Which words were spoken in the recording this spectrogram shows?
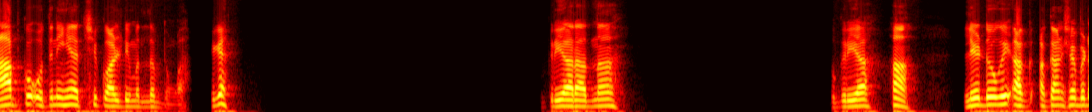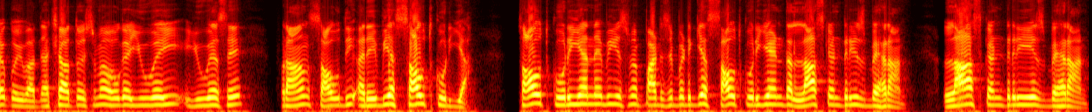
आपको उतनी ही अच्छी क्वालिटी मतलब दूँगा ठीक है? शुक्रिया आराधना। शुक्रिया। हाँ लेट हो गई। आकांक्षा बेटा, कोई बात नहीं। अच्छा तो इसमें हो गया UAE USA France Saudi Arabia South Korea South Korea ने भी इसमें पार्टिसिपेट किया। South Korea and the last country is Bahrain last country is Bahrain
